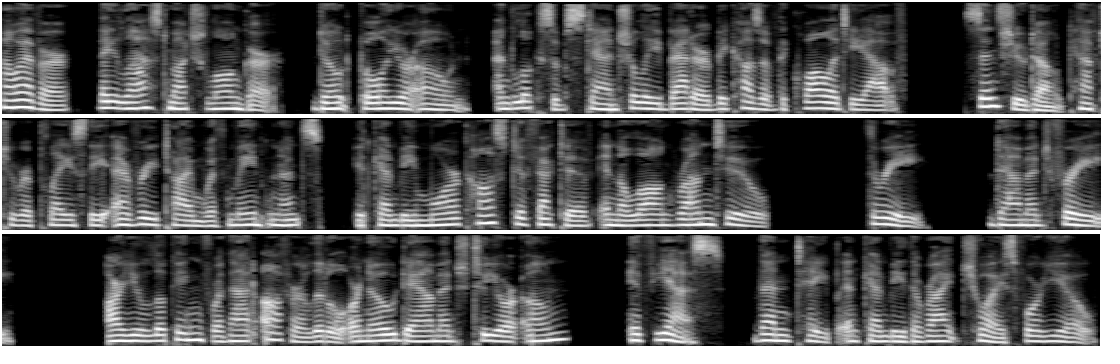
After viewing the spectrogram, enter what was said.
However, they last much longer, don't pull your own, and look substantially better because of the quality of. Since you don't have to replace the every time with maintenance, it can be more cost effective in the long run too. 3. Damage free. Are you looking for that offer little or no damage to your own? If yes, then tape-in can be the right choice for you.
